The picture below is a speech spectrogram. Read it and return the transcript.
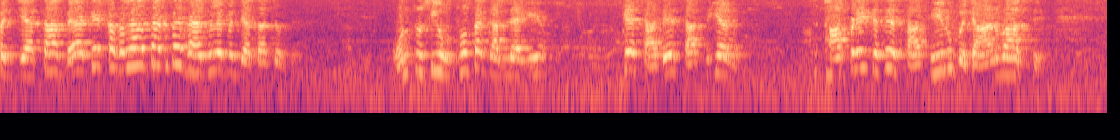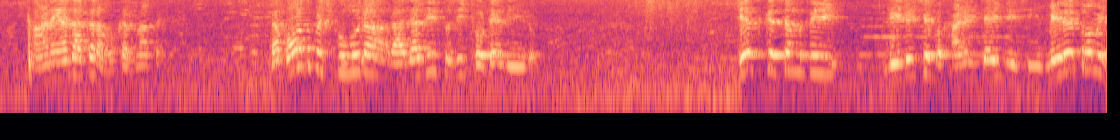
ਪੰਚਾਇਤਾਂ ਬਹਿ ਕੇ ਕਤਲਾਂ ਤੱਕ ਦੇ ਫੈਸਲੇ ਪੰਚਾਇਤਾਂ ਚ ਹੁੰਦੇ ਹੁਣ ਤੁਸੀਂ ਉੱਥੋਂ ਤੱਕ ਗੱਲ ਲੈ ਗਏ ਕਿ ਸਾਡੇ ਸਾਥੀਆਂ ਨੂੰ, ਆਪਣੇ ਕਿਸੇ ਸਾਥੀ ਨੂੰ ਬਚਾਉਣ ਵਾਸਤੇ ਥਾਣਿਆਂ ਦਾ ਘਰਾਓ ਕਰਨਾ ਪੈਂਦਾ। ਮੈਂ ਬਹੁਤ ਮਸ਼ਕੂਰ ਹਾਂ, ਰਾਜਾ ਜੀ, ਤੁਸੀਂ ਛੋਟੇ ਵੀਰ ਹੋ। ਜਿਸ ਕਿਸਮ ਦੀ ਲੀਡਰਸ਼ਿਪ ਖਾਣੀ ਚਾਹੀਦੀ ਸੀ ਮੇਰੇ ਤੋਂ ਵੀ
